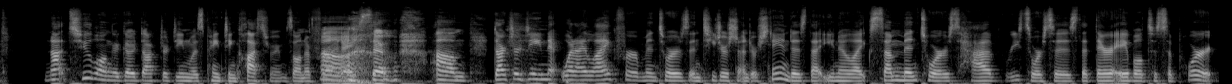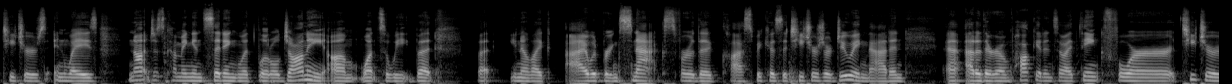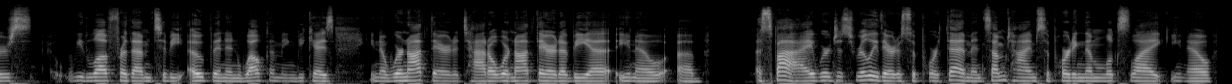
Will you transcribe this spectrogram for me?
not too long ago, Dr. Dean was painting classrooms on a Friday. Oh. So, um, Dr. Dean, what I like for mentors and teachers to understand is that, you know, like some mentors have resources that they're able to support teachers in ways, not just coming and sitting with little Johnny um, once a week, but but you know like i would bring snacks for the class because the teachers are doing that and uh, out of their own pocket and so i think for teachers we love for them to be open and welcoming because you know we're not there to tattle we're not there to be a you know a, a spy we're just really there to support them and sometimes supporting them looks like you know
